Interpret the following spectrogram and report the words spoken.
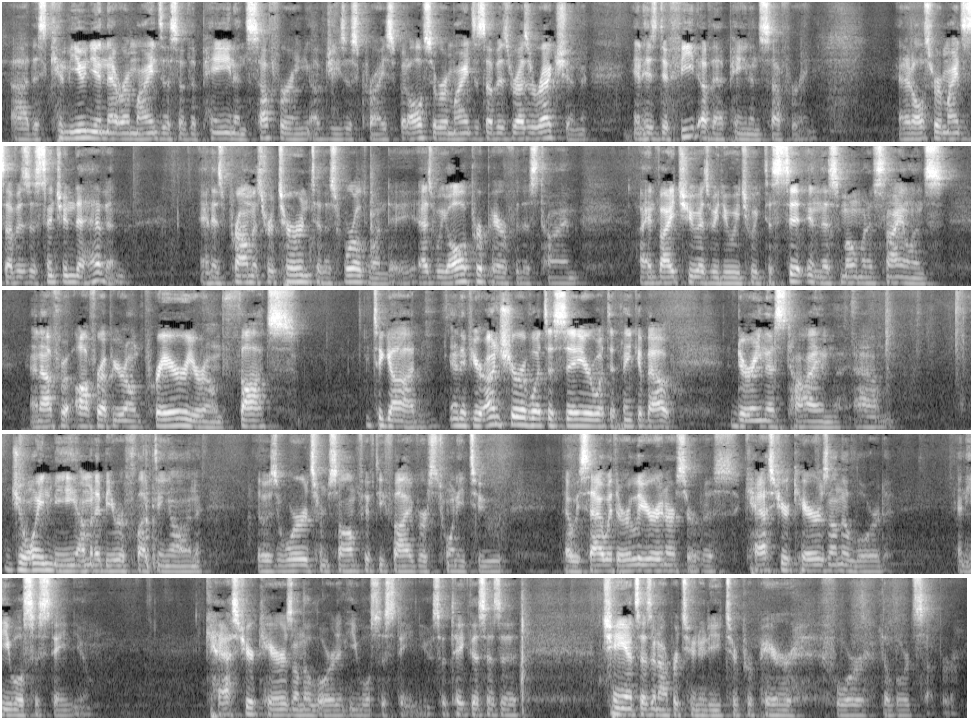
uh, this communion that reminds us of the pain and suffering of Jesus Christ, but also reminds us of his resurrection and his defeat of that pain and suffering. And it also reminds us of his ascension to heaven and his promised return to this world one day. As we all prepare for this time, I invite you, as we do each week, to sit in this moment of silence and offer, offer up your own prayer, your own thoughts to God. And if you're unsure of what to say or what to think about during this time, um, join me. I'm going to be reflecting on those words from Psalm 55, verse 22, that we sat with earlier in our service. Cast your cares on the Lord, and he will sustain you. Cast your cares on the Lord, and He will sustain you. So take this as a chance, as an opportunity to prepare for the Lord's Supper.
